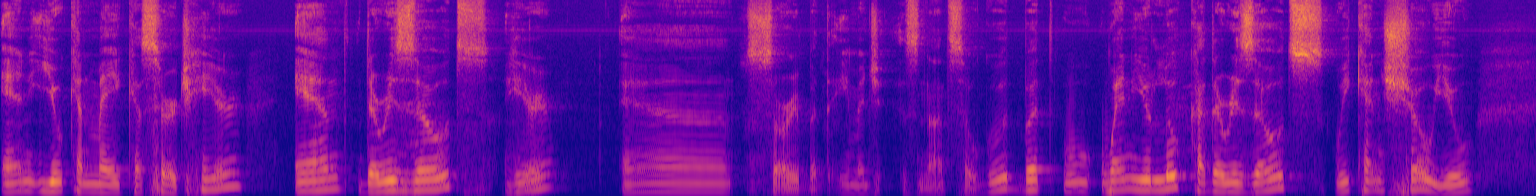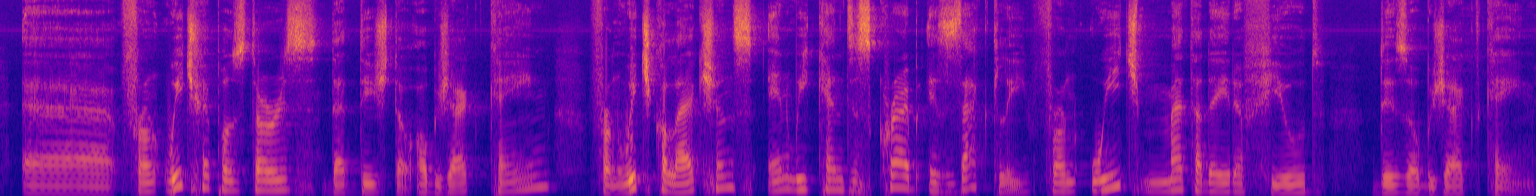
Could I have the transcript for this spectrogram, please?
and you can make a search here and the results here sorry but the image is not so good but when you look at the results we can show you uh, from which repositories that digital object came, from which collections, and we can describe exactly from which metadata field this object came.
